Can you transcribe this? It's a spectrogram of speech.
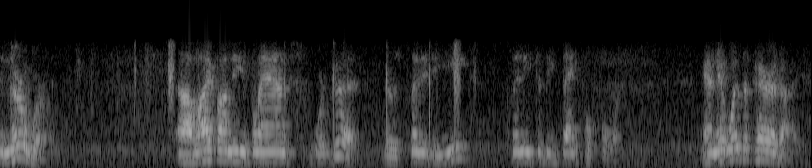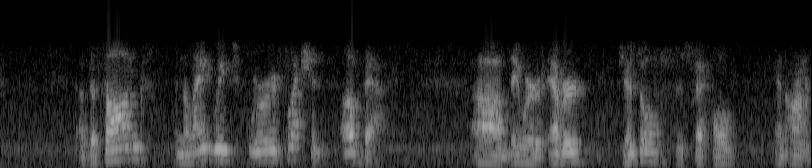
in their world. Life on these lands were good. There was plenty to eat, plenty to be thankful for, and it was a paradise. The songs and the language were a reflection of that. Um, they were ever gentle, respectful, and honoring.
